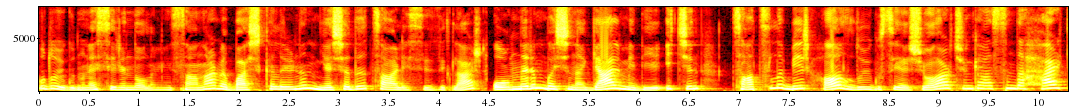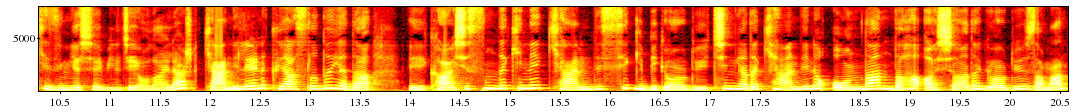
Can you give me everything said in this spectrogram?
bu duygunun esirinde olan insanlar ve başkalarının yaşadığı talihsizlikler onların başına gelmediği için tatlı bir haz duygusu yaşıyorlar. Çünkü aslında herkesin yaşayabileceği olaylar kendilerini kıyasladığı ya da e, karşısındakini kendisi gibi gördüğü için ya da kendini ondan daha aşağıda gördüğü zaman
